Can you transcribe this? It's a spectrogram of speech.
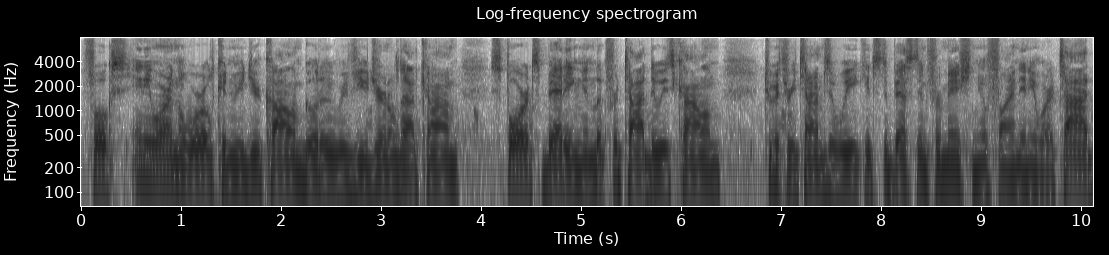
folks anywhere in the world can read your column. Go to reviewjournal.com, sports, betting, and look for Todd Dewey's column two or three times a week. It's the best information you'll find anywhere. Todd,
